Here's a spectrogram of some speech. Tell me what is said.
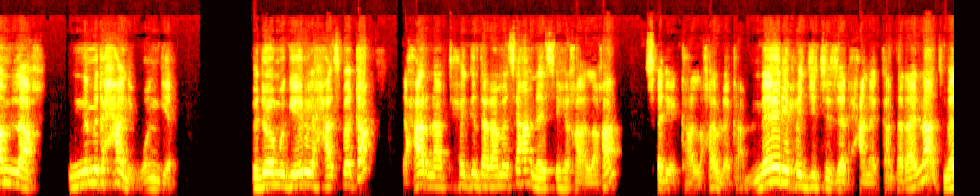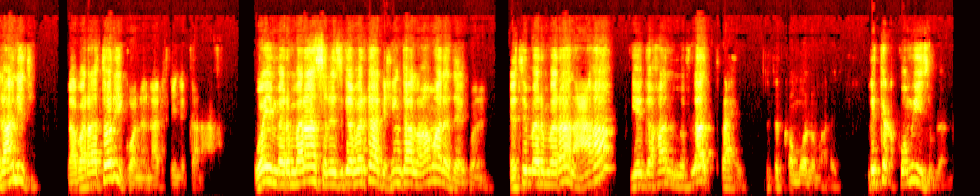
ኣምላኽ ንምድሓን እዩ ወንጌል ብደሙ ገይሩ ይሓፅበካ ድሓር ናብቲ ሕጊ እንተ መፅኻ ነፅህኻ ኣለኻ ፀዲቕካ ኣለኻ ይብለካ መን እዩ ሕጂ እቲ ዘድሓነካ እንተ ኢልና እቲ መድሃኒት እዩ ላቦራቶሪ ይኮነን ኣድሒንካ ንዓኻ ወይ መርመራ ስለ ዝገበርካ ድሒንካ ኣለኻ ማለት ኣይኮነን እቲ መርመራ ንዓኻ ጌጋኻ ንምፍላጥ ጥራሕ እዩ ትጥቀመሉ ማለት እዩ ልክዕ ከምኡ እዩ ዝብለና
